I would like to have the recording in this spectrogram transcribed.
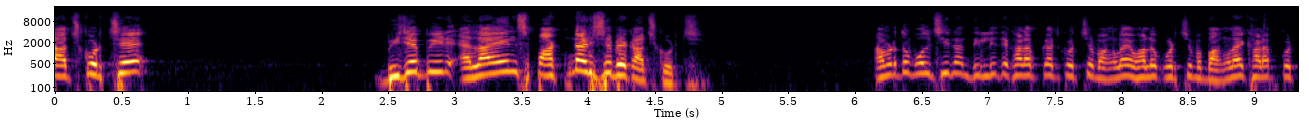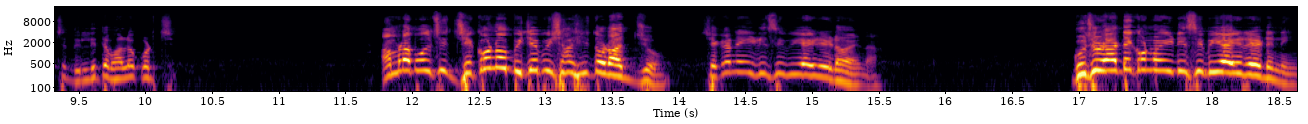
কাজ করছে, বিজেপির অ্যালায়েন্স পার্টনার হিসেবে কাজ করছে। আমরা তো বলছি না, দিল্লিতে খারাপ কাজ করছে, বাংলায় ভালো করছে, বা বাংলায় খারাপ করছে, দিল্লিতে ভালো করছে। আমরা বলছি যে কোনো বিজেপি শাসিত রাজ্য, সেখানে ইডিসিবিআই রেড হয় না। গুজরাটে কোনো ইডিসিবিআই রেড নেই।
